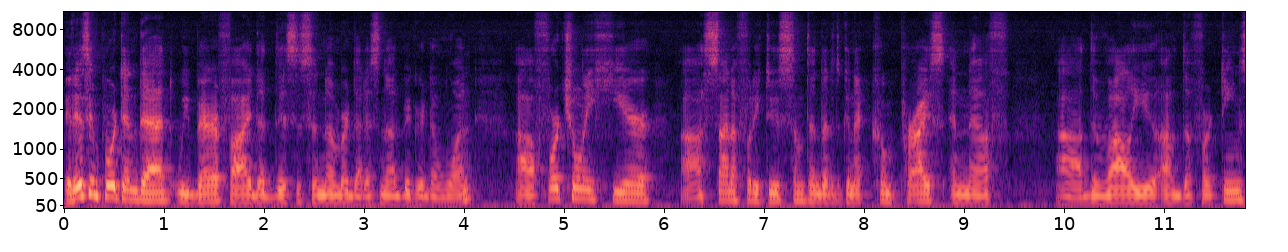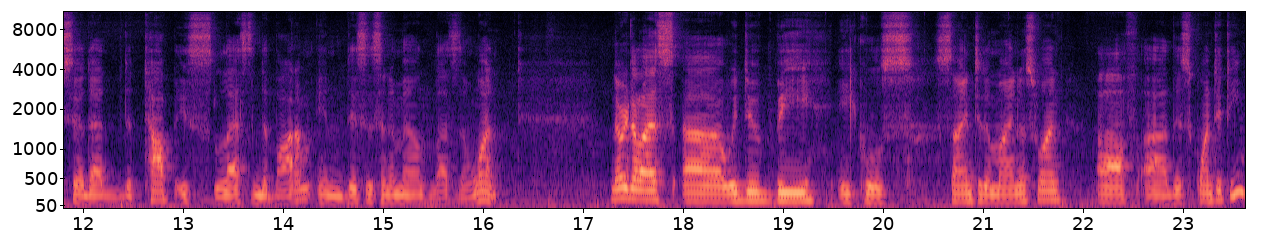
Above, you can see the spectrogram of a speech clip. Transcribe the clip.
It is important that we verify that this is a number that is not bigger than 1. Uh, fortunately here, uh, sine of 42 is something that is going to comprise enough uh, the value of the 14 so that the top is less than the bottom and this is an amount less than 1. Nevertheless, uh, we do b equals sine to the minus 1 of uh, this quantity.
